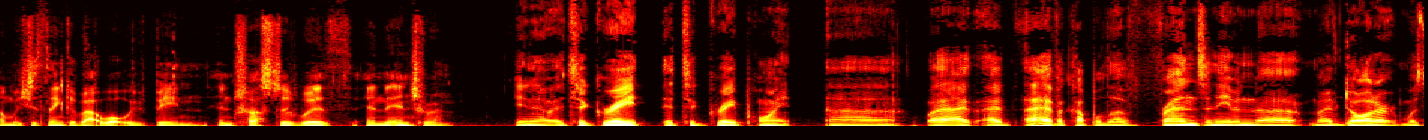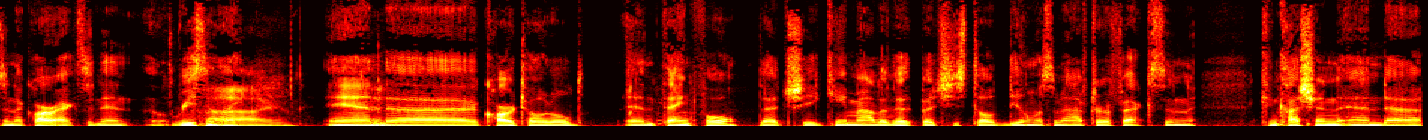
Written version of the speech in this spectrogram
and we should think about what we've been entrusted with in the interim. You know, it's a great it's a great point. Uh, I, I I have a couple of friends, and even uh, my daughter was in a car accident recently, Ah, yeah. and uh, car totaled. And thankful that she came out of it, but she's still dealing with some after effects and concussion. And uh,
